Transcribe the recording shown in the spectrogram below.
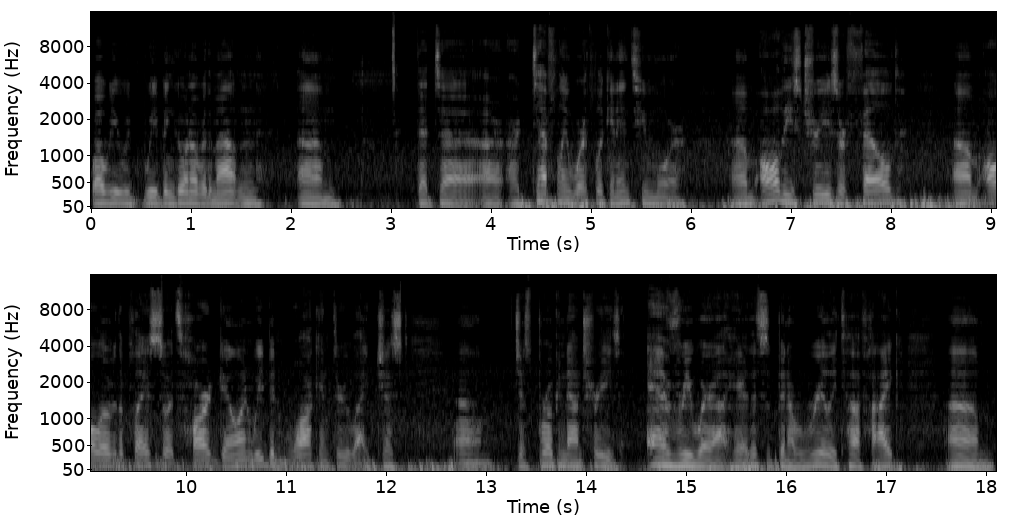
while we, we, have been going over the mountain um, that uh, are, are, definitely worth looking into more. Um, all these trees are felled um, all over the place, so it's hard going. We've been walking through like just, um, just broken down trees everywhere out here. This has been a really tough hike um,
